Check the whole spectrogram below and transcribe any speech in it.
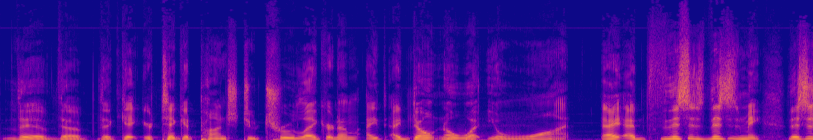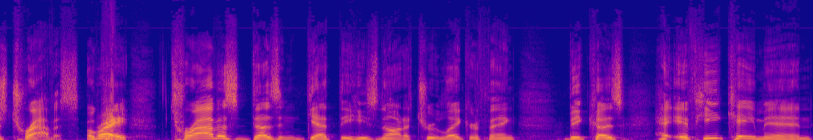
the the the get your ticket punch to true Lakerdom, I, I don't know what you want. I, I, this is this is me. This is Travis. Okay, Right. Travis doesn't get the he's not a true Laker thing because if he came in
